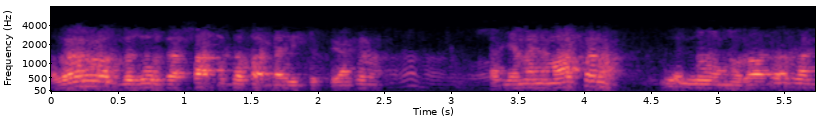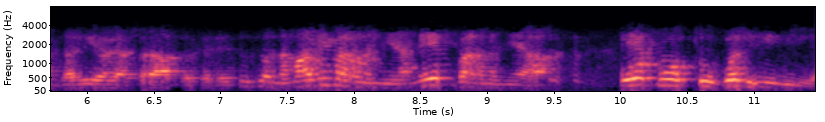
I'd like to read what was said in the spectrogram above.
اگر بزرگ کا سات دفعہ کرنا میں نماز پڑھا والا شراب کرے تو نمازی ایک تو کچھ نہیں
